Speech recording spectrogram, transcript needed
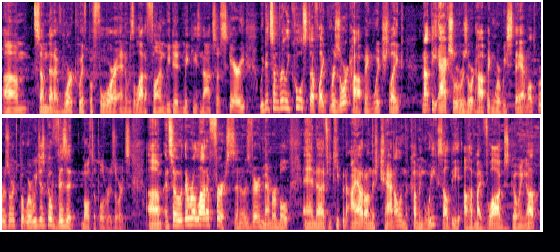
um, some that I've worked with before, and it was a lot of fun. We did Mickey's Not So Scary. We did some really cool stuff like resort hopping, which like not the actual resort hopping where we stay at multiple resorts, but where we just go visit multiple resorts. Um, and so there were a lot of firsts, and it was very memorable. And uh, if you keep an eye out on this channel in the coming weeks, I'll be I'll have my vlogs going up.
